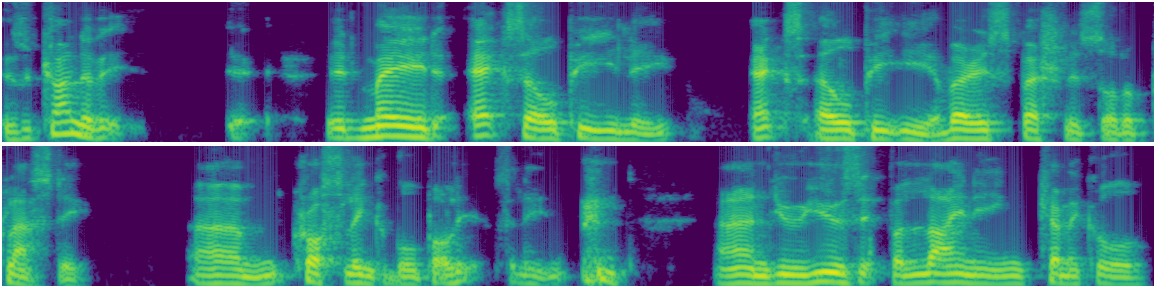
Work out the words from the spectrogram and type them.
it was a kind of it, it made XLPE XLPE a very specialist sort of plastic um, cross-linkable polyethylene, and you use it for lining chemical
